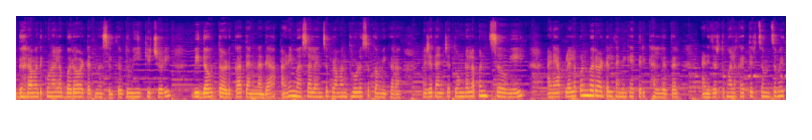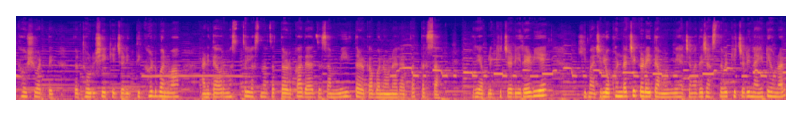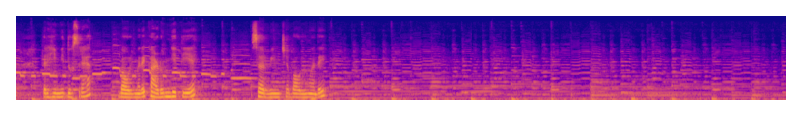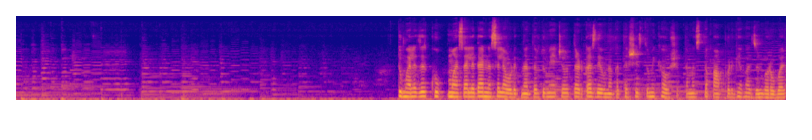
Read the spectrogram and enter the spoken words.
घरामध्ये कोणाला बरं वाटत नसेल तर तुम्ही ही खिचडी विदाऊट तडका त्यांना द्या आणि मसाल्यांचं प्रमाण थोडंसं कमी करा. म्हणजे त्यांच्या तोंडाला पण चव येईल आणि आपल्याला पण बरं वाटेल त्यांनी काहीतरी खाल्लं तर. आणि जर तुम्हाला काहीतरी चमचमीत खाऊशी वाटते तर थोडीशी खिचडी तिखट बनवा आणि त्यावर मस्त लसणाचा तडका द्या. जसा मी तडका बनवणार आता तसा. तर ही आपली खिचडी रेडी आहे. ही माझी लोखंडाची कढई त्यामुळे मी ह्याच्यामध्ये जास्त वेळ खिचडी नाही ठेवणार. तर ही मी दुसऱ्या बाउलमध्ये काढून घेते आहे सर्विंगच्या बाउलमध्ये तुम्हाला जर खूप मसालेदार नसेल आवडत ना तर तुम्ही याच्यावर तडकाच देऊ नका. तसेच तुम्ही खाऊ शकता. मस्त पापड घ्या भाजून बरोबर.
